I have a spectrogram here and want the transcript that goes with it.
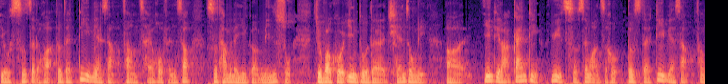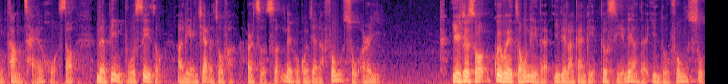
有死者的话，都在地面上放柴火焚烧，是他们的一个民俗。就包括印度的前总理啊，英迪拉甘地遇刺身亡之后，都是在地面上放放柴火烧，那并不是一种啊廉价的做法，而只是那个国家的风俗而已。也就是说，贵为总理的英迪拉甘地都是以那样的印度风俗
